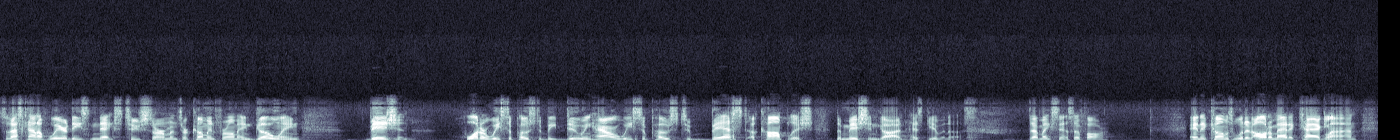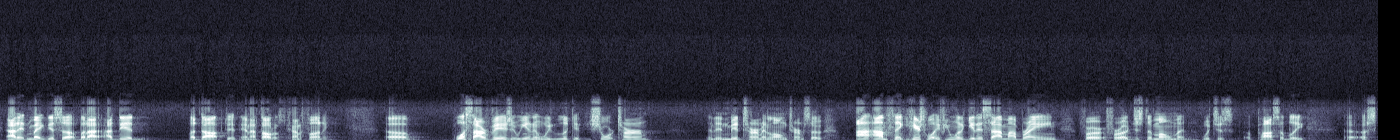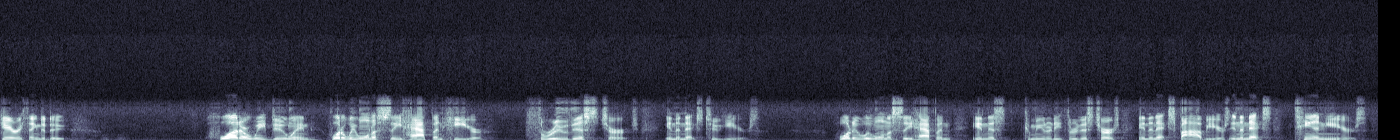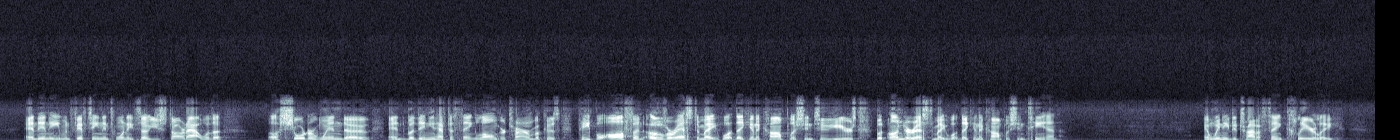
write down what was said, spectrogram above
So that's kind of where these next two sermons are coming from and going. Vision. What are we supposed to be doing? How are we supposed to best accomplish the mission God has given us? Does that make sense so far? and it comes with an automatic tagline. I didn't make this up, but I, I did adopt it, and I thought it was kind of funny. Uh, what's our vision? You know, we look at short term, and then midterm and long term. So I, am thinking, here's what: if you want to get inside my brain for for a, just a moment, which is possibly a, a scary thing to do. what are we doing? What do we want to see happen here through this church in the next two years? What do we want to see happen in this community through this church in the next five years, in the next 10 years, and then even 15 and 20? So you start out with a, a shorter window, and, but then you have to think longer term because people often overestimate what they can accomplish in two years, but underestimate what they can accomplish in 10. And we need to try to think clearly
